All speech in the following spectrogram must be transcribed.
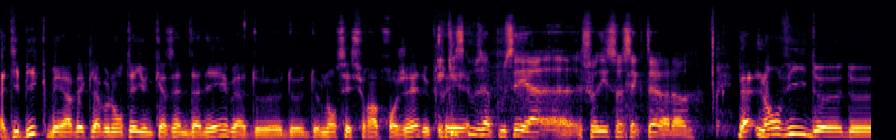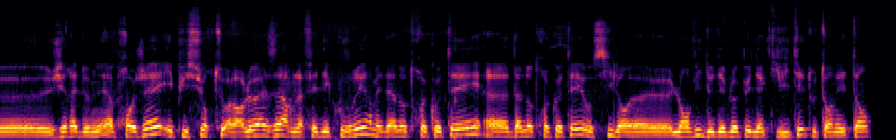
atypique, mais avec la volonté, il y a une quinzaine d'années, bah, de, de, de, me lancer sur un projet, de créer... Et qu'est-ce qui vous a poussé à choisir ce secteur alors? Bah, L'envie de, de, de mener un projet, et puis surtout, alors le hasard me l'a fait découvrir, mais d'un autre côté, euh, d'un autre côté aussi euh, l'envie de développer une activité tout en étant,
